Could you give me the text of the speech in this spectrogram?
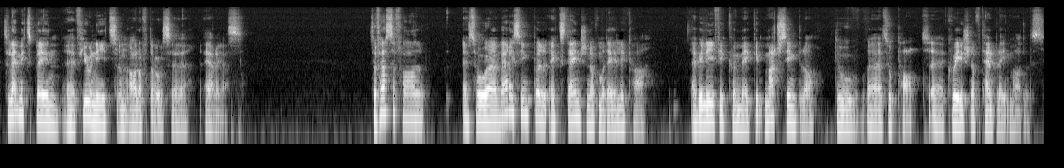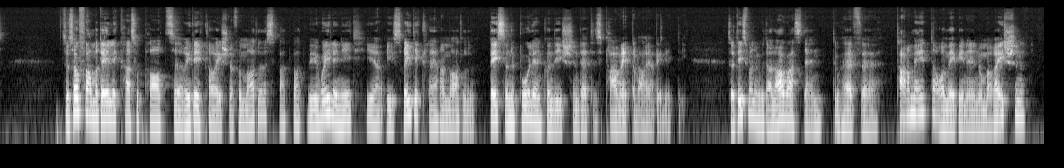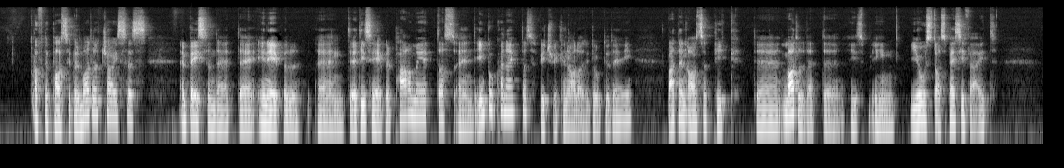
So let me explain a few needs on all of those uh, areas. So first of all, so a very simple extension of Modelica, I believe it could make it much simpler to uh, support uh, creation of template models. So, so far Modelica supports uh, redeclaration of models, but what we really need here is redeclare a model based on a Boolean condition that is parameter variability. So this one would allow us then to have a parameter or maybe an enumeration of the possible model choices and based on that uh, enable and uh, disable parameters and input connectors, which we can already do today, but then also pick the model that uh, is being used or specified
